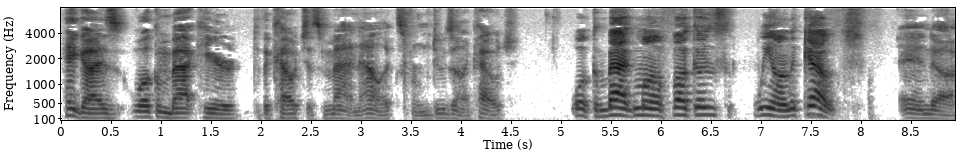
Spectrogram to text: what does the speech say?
Hey guys, welcome back here to the couch. It's Matt and Alex from Dudes on a Couch. Welcome back, motherfuckers. We on the couch. And uh,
